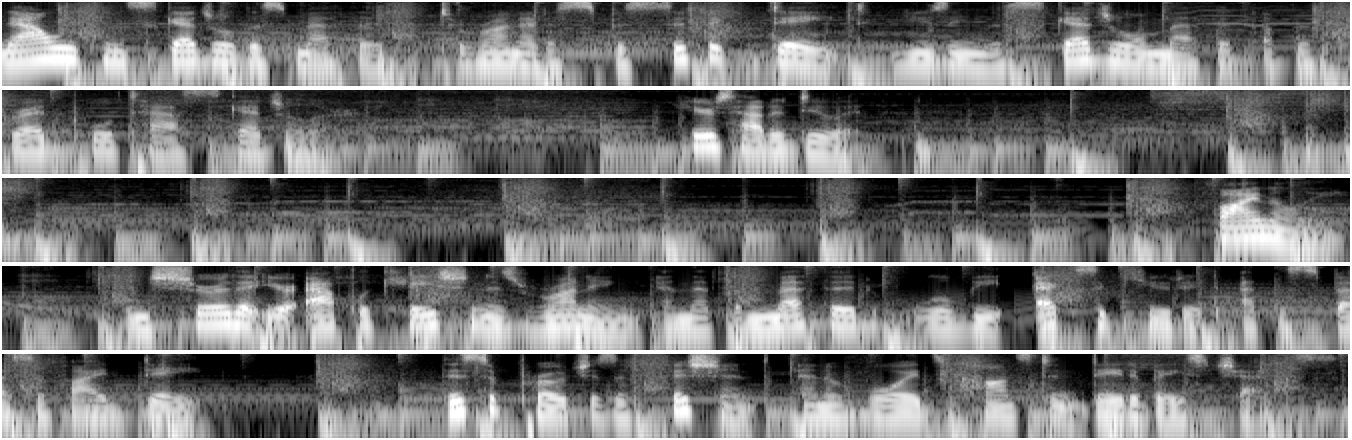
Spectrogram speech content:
Now we can schedule this method to run at a specific date using the schedule method of the thread pool task scheduler. Here's how to do it. Finally, ensure that your application is running and that the method will be executed at the specified date. This approach is efficient and avoids constant database checks.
